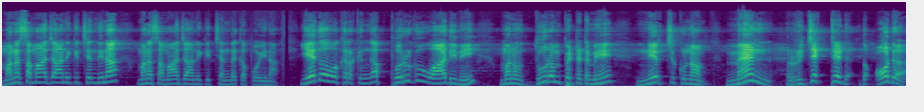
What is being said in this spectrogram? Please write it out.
మన సమాజానికి చెందిన మన సమాజానికి చెందకపోయినా ఏదో ఒక రకంగా పొరుగువాడిని మనం దూరం పెట్టటమే నేర్చుకున్నాం. మ్యాన్ రిజెక్టెడ్ ద ఆర్డర్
